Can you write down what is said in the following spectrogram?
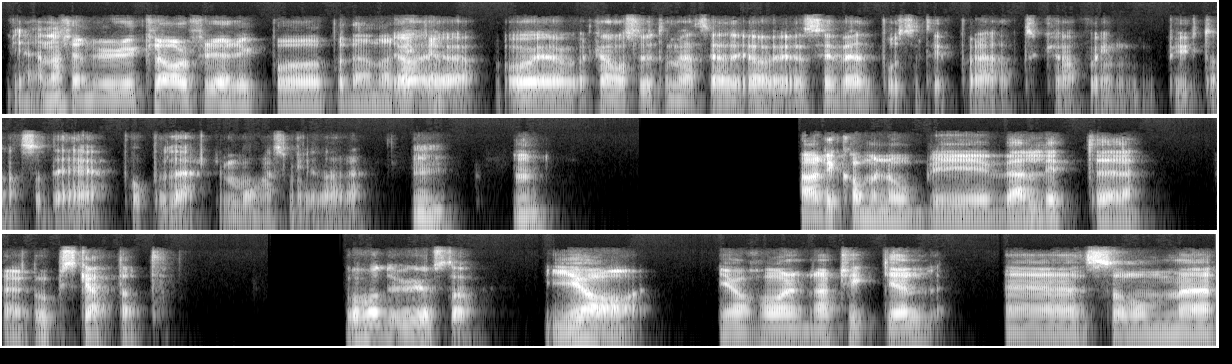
Gärna. Känner du dig klar Fredrik på, på den artikeln? Ja, ja, och jag kan avsluta med att jag, jag ser väldigt positivt på det här att kunna få in Python. Alltså det är populärt, det är många som gillar det. Mm. Mm. Ja, det kommer nog bli väldigt eh, uppskattat. Vad har du Gustav? Ja, jag har en artikel eh, som eh,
